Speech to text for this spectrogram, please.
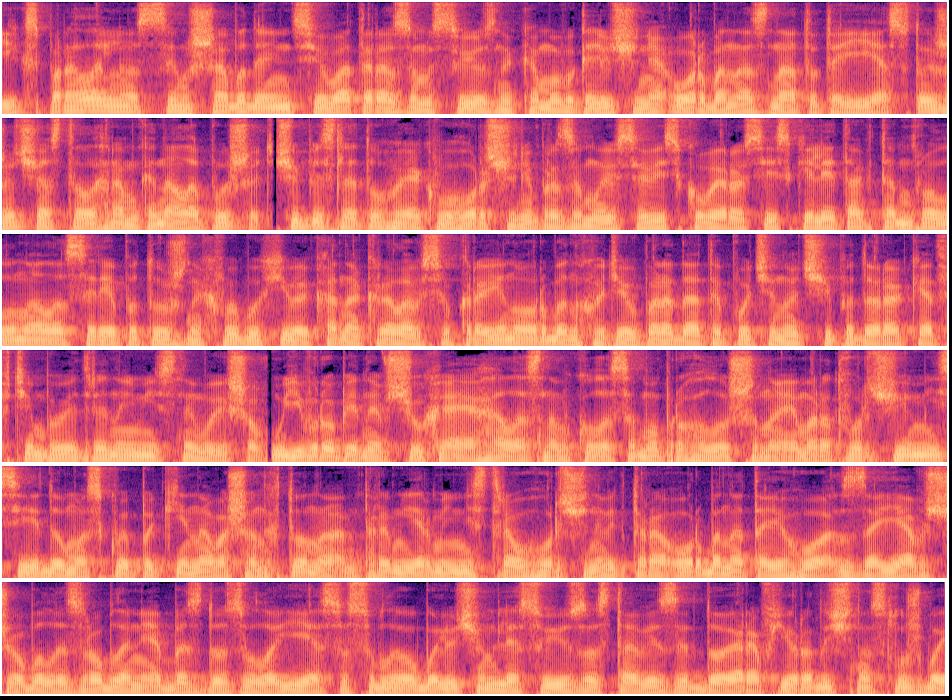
X. Паралельно з цим США буде ініціювати разом з союзниками виключення Орбана з НАТО та ЄС. В той же час телеграм-канали пишуть, що після того як в Угорщині приземлився військовий російський літак, там пролунала серія потужних вибухів, яка накрила всю країну. Орбан хотів передати Путіну чіпи до ракет. Втім, повітряний міст не вийшов. У Європі не вщухає галас навколо самопроголошеної миротворчої місії до Москви, Пекіна, Вашингтона, прем'єр-міністра Угорщини Віктора Орбана та його заяв, що були зроблені без дозволу ЄС. Особливо болючим для союзу став візит до РФ. Юридична служба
